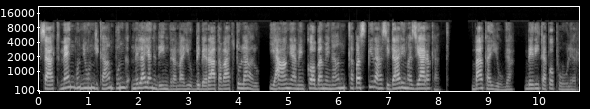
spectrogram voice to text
saat mengunjungi kampung nelayan di Indramayu beberapa waktu lalu, yang mencoba menangkap aspirasi dari masyarakat. Baka juga, berita populer,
